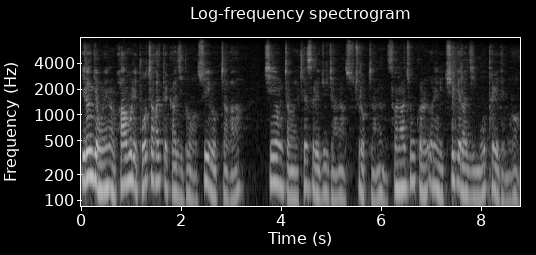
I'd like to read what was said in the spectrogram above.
이런 경우에는 화물이 도착할 때까지도 수입업자가 신용장을 개설해주지 않아 수출업자는 선화증권을 은행에 취결하지 못하게 되므로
